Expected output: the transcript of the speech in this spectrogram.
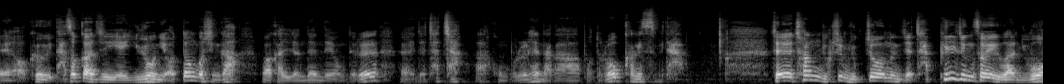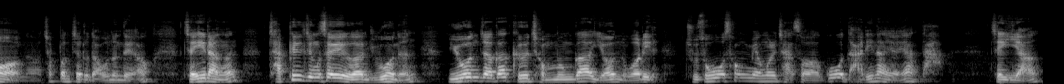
예, 어, 그 다섯 가지의 유언이 어떤 것인가와 관련된 내용들을 이제 차차 아, 공부를 해 나가 보도록 하겠습니다. 제 1066조는 이제 자필 증서에 의한 유언 어, 첫 번째로 나오는데요. 제1항은 자필 증서에 의한 유언은 유언자가 그 전문가 연 월일 주소 성명을 자서하고 날인하여야 한다. 제2항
